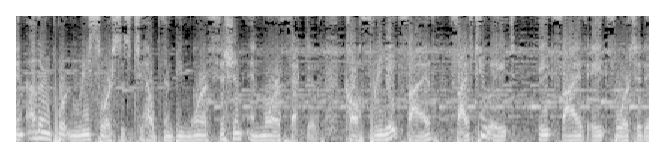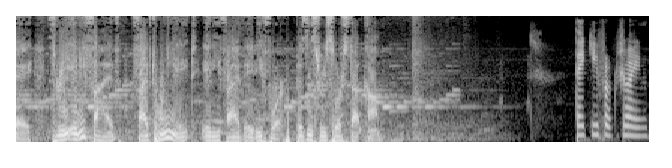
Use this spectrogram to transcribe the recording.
and other important resources to help them be more efficient and more effective. Call 385-528 8584 today. 385 528 8584. BusinessResource.com. Thank you for joining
